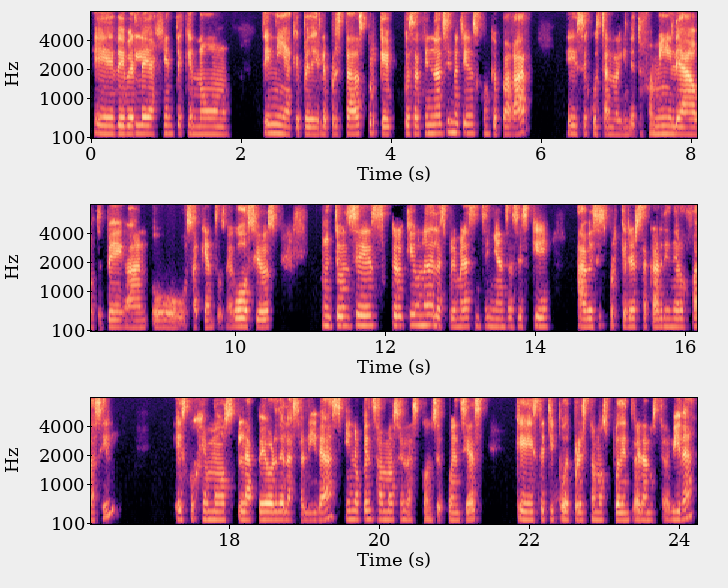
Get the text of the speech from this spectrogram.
eh, deberle a gente que no tenía que pedirle prestadas, porque pues al final si no tienes con qué pagar, eh, secuestran a alguien de tu familia o te pegan o saquean tus negocios. Entonces, creo que una de las primeras enseñanzas es que a veces por querer sacar dinero fácil, escogemos la peor de las salidas y no pensamos en las consecuencias que este tipo de préstamos pueden traer a nuestra vida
